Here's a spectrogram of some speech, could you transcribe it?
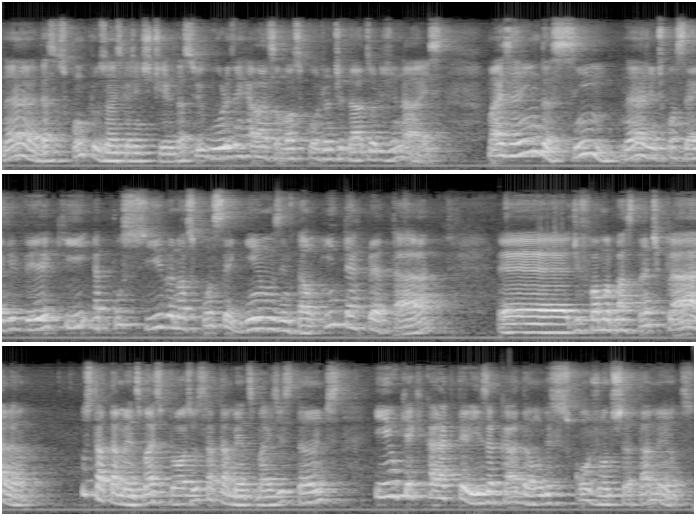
né, dessas conclusões que a gente tira das figuras em relação ao nosso conjunto de dados originais. Mas ainda assim, né, a gente consegue ver que é possível, nós conseguimos então interpretar é, de forma bastante clara os tratamentos mais próximos, os tratamentos mais distantes e o que, é que caracteriza cada um desses conjuntos de tratamentos.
